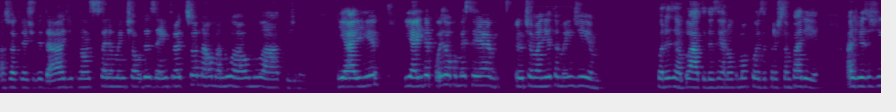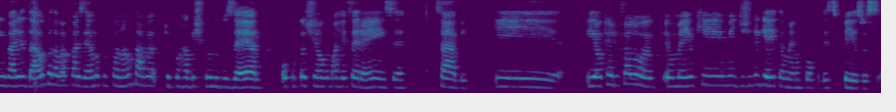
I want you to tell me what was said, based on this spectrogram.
a sua criatividade, que não necessariamente é o desenho tradicional, manual, no lápis, né? E aí, e aí depois eu comecei a... Eu tinha mania também de, por exemplo, ah, tô desenhando alguma coisa para estamparia. Às vezes de invalidar o que eu estava fazendo porque eu não estava, tipo, rabiscando do zero, ou porque eu tinha alguma referência, sabe? E e é o que a gente falou, eu, eu meio que me desliguei também um pouco desse peso, assim.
